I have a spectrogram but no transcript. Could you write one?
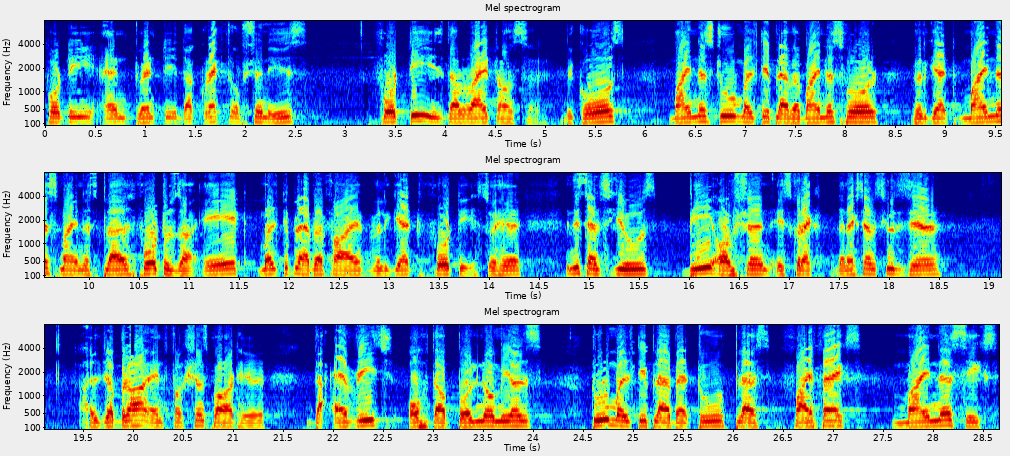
40 and 20 the correct option is 40 is the right answer because minus 2 multiplied by minus 4 will get minus minus plus 4 to the 8 multiplied by 5 will get 40 so here in this MCQs B option is correct. The next MCQ is here. Algebra and functions part here. The average of the polynomials 2 multiplied by 2 plus 5x minus 6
